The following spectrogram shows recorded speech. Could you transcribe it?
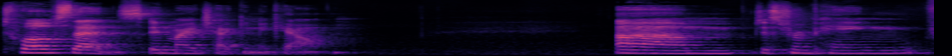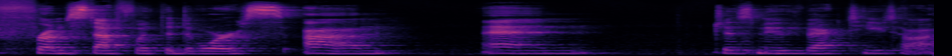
12 cents in my checking account. Um, just from paying from stuff with the divorce. Um, and just moved back to Utah.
